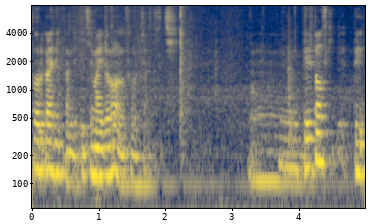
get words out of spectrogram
ソウルからできたんで、1枚ドローのソウルチャージ1。えーベルトンスキル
